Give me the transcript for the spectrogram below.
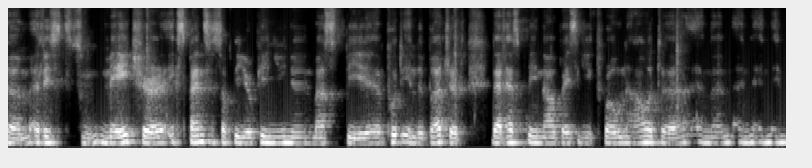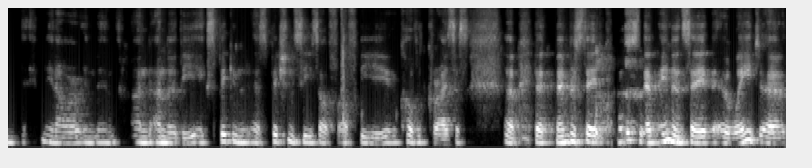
um, at least some major expenses of the European Union must be uh, put in the budget that has been now basically thrown out uh, in, in, in, in, our under the expectancies of, of the COVID crisis. Uh, that member states step in and say, uh, wait, uh,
